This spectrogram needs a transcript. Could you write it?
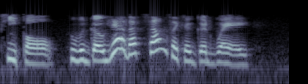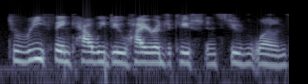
people who would go, yeah, that sounds like a good way to rethink how we do higher education and student loans.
